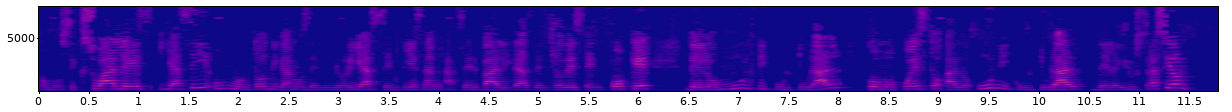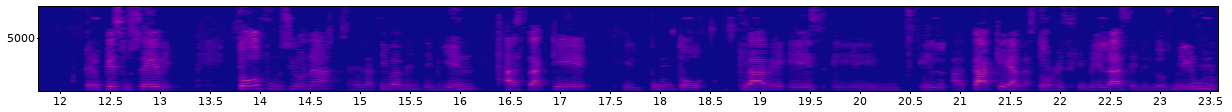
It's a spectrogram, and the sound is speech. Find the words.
homosexuales y así un montón, digamos, de minorías se empiezan a ser válidas dentro de este enfoque de lo multicultural como opuesto a lo unicultural de la ilustración. Pero ¿qué sucede? todo funciona relativamente bien hasta que el punto clave es em, el ataque a las Torres Gemelas en el 2001.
